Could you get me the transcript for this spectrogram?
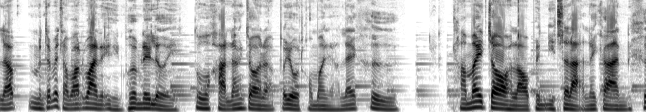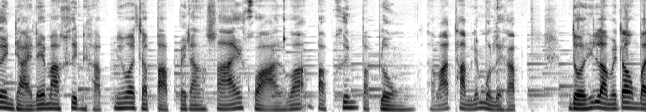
แล้วมันจะไม่สามารถวางอย่างอื่นเพิ่มได้เลย ตัวขาตั้งจอนะประโยชน์ของมันอย่างแรกคือทำให้จอเราเป็นอิสระในการเคลื่อนย้ายได้มากขึ้นครับ ไม่ว่าจะปรับไปทางซ้ายขวาหรือว่าปรับขึ้นปรับลง สามารถทำได้หมดเลยครับ โดยที่เราไม่ต้องไป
